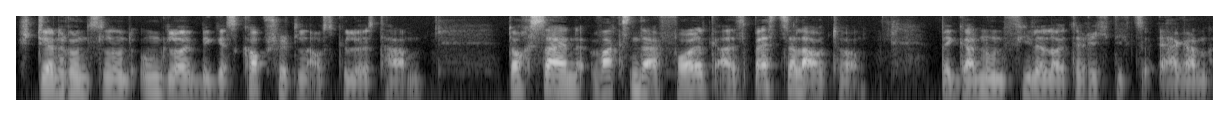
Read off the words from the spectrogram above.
Stirnrunzeln und ungläubiges Kopfschütteln ausgelöst haben. Doch sein wachsender Erfolg als Bestsellerautor begann nun viele Leute richtig zu ärgern.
